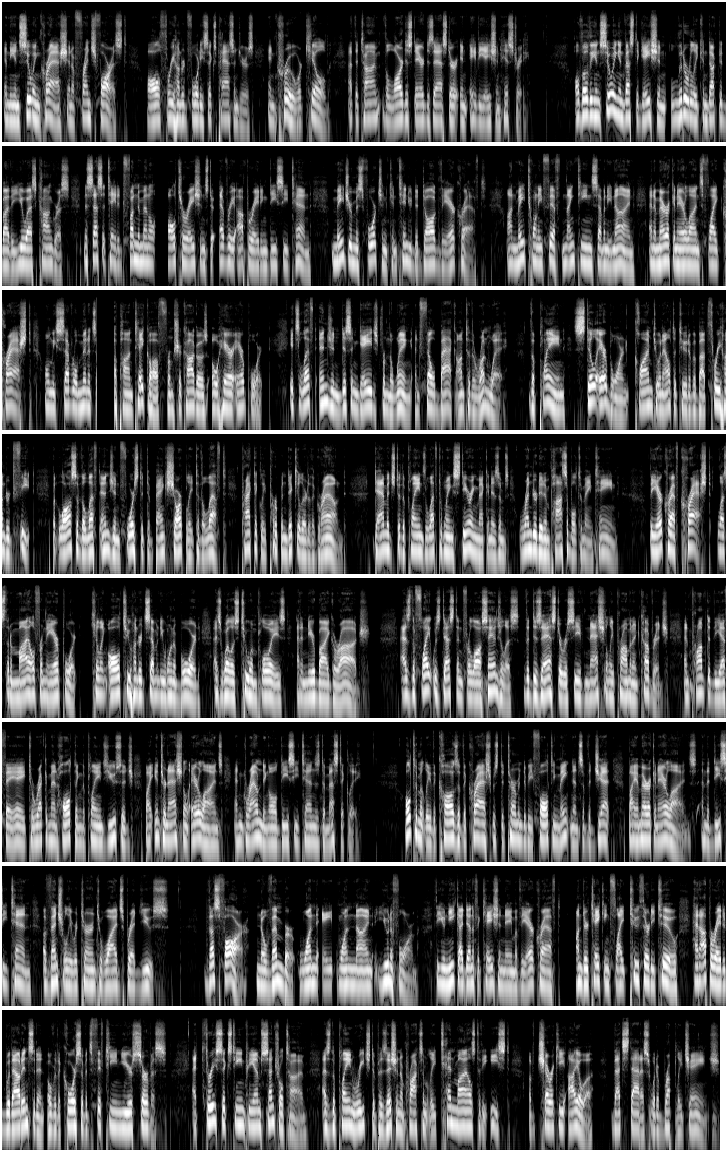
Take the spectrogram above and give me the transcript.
In the ensuing crash in a French forest, all 346 passengers and crew were killed, at the time the largest air disaster in aviation history. Although the ensuing investigation, literally conducted by the U.S. Congress, necessitated fundamental alterations to every operating DC 10, major misfortune continued to dog the aircraft. On May 25, 1979, an American Airlines flight crashed only several minutes upon takeoff from Chicago's O'Hare Airport. Its left engine disengaged from the wing and fell back onto the runway. The plane, still airborne, climbed to an altitude of about 300 feet, but loss of the left engine forced it to bank sharply to the left, practically perpendicular to the ground. Damage to the plane's left wing steering mechanisms rendered it impossible to maintain. The aircraft crashed less than a mile from the airport, killing all 271 aboard, as well as two employees at a nearby garage. As the flight was destined for Los Angeles, the disaster received nationally prominent coverage and prompted the FAA to recommend halting the plane's usage by international airlines and grounding all DC 10s domestically. Ultimately, the cause of the crash was determined to be faulty maintenance of the jet by American Airlines, and the DC 10 eventually returned to widespread use. Thus far, November 1819 uniform the unique identification name of the aircraft undertaking Flight 232 had operated without incident over the course of its 15 year service. At 3:16 p.m. Central Time, as the plane reached a position approximately 10 miles to the east of Cherokee, Iowa, that status would abruptly change.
